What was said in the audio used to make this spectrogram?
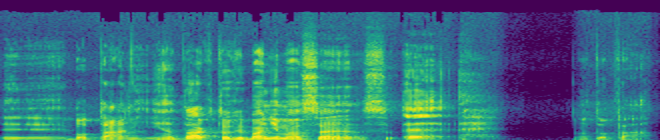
Yy, bo tani. A tak to chyba nie ma sensu. Eee. No to pa.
